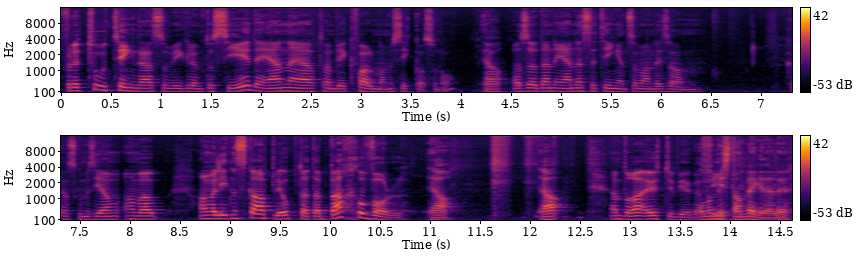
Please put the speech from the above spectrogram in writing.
For det er to ting der som vi glemte å si. Det ene er at han blir kvalm av musikk også nå. Ja. Altså Den eneste tingen som han liksom Hva skal man si? Han, han, var, han var lidenskapelig opptatt av Bach og vold. Ja. ja. En bra Og nå autobiografi. mista han begge deler.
